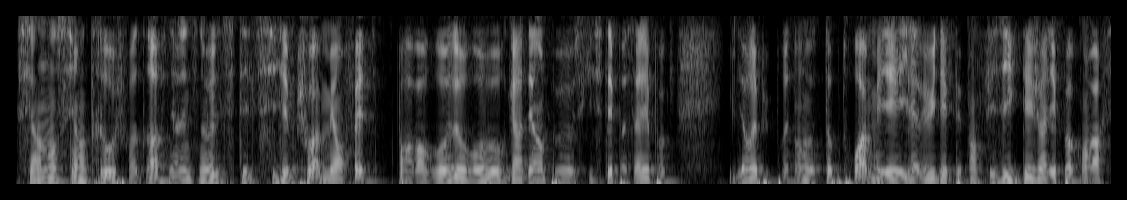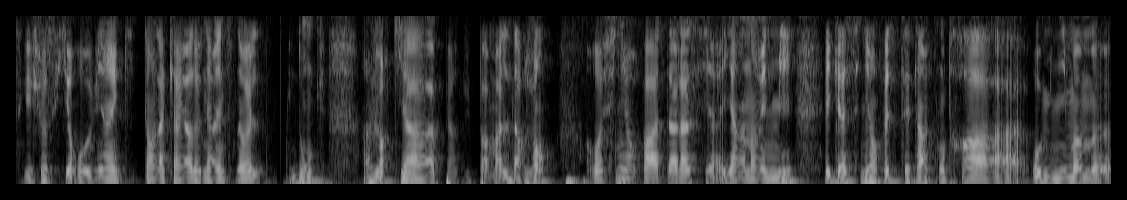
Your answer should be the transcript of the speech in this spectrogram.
C'est un ancien très haut choix de draft. Nerlens Noël, c'était le sixième choix, mais en fait, pour avoir re- regardé un peu ce qui s'était passé à l'époque, il aurait pu prétendre au top 3, mais il avait eu des pépins physiques déjà à l'époque. On va voir si c'est quelque chose qui revient et qui la carrière de Nerlens Noël. Donc, un joueur qui a perdu pas mal d'argent en re-signant pas à Dallas il y, a, un an et demi et qui a signé en fait c'était un contrat au minimum euh,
